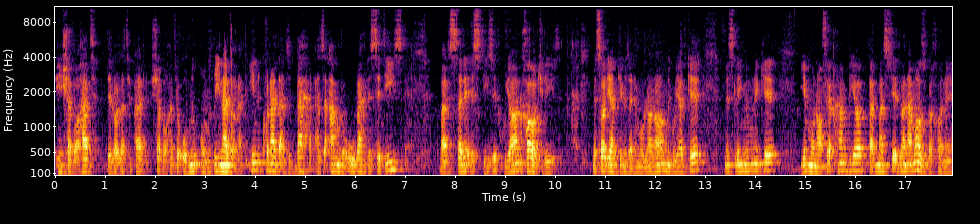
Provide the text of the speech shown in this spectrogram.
این شباهت دلالت بر شباهت عمقی ندارد. این کند از بهر از امر او بهر ستیز بر سر استیزه رویان خاک ریز. مثالی هم که می‌زنه مولانا می‌گوید که مثل این میمونه که یه منافق هم بیاد بر مسجد و نماز بخوانه.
